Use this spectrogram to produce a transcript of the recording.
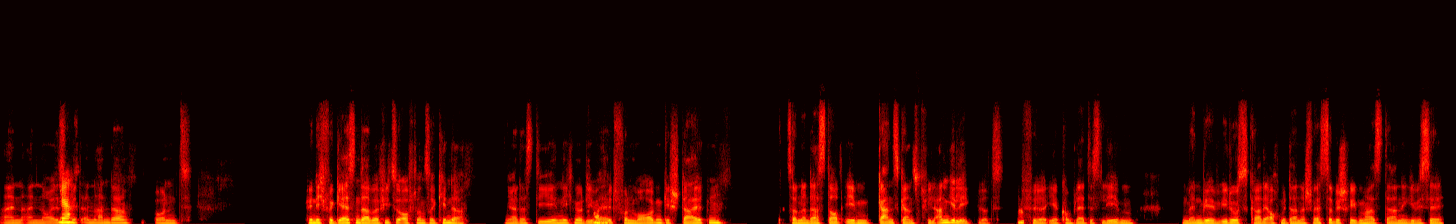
ein, ein neues Ja. Miteinander. Und finde ich, vergessen dabei viel zu oft unsere Kinder. Ja, dass die nicht nur die Voll. Welt von morgen gestalten, sondern dass dort eben ganz, ganz viel angelegt wird für ihr komplettes Leben. Und wenn wir, wie du es gerade auch mit deiner Schwester beschrieben hast, da eine gewisse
